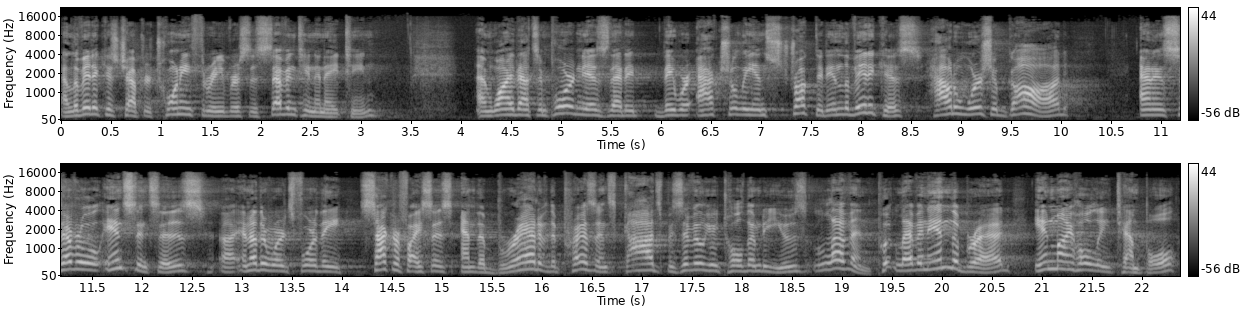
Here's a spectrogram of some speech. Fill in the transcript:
and Leviticus chapter 23, verses 17 and 18. And why that's important is that it, they were actually instructed in Leviticus how to worship God and in several instances, uh, in other words, for the sacrifices and the bread of the presence, God specifically told them to use leaven. Put leaven in the bread, in my holy temple,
